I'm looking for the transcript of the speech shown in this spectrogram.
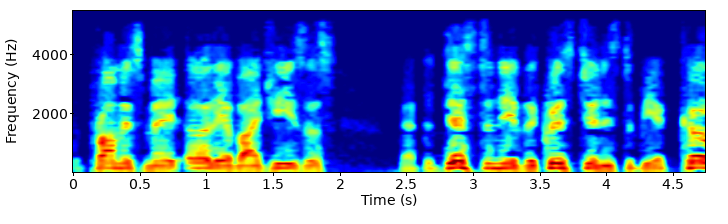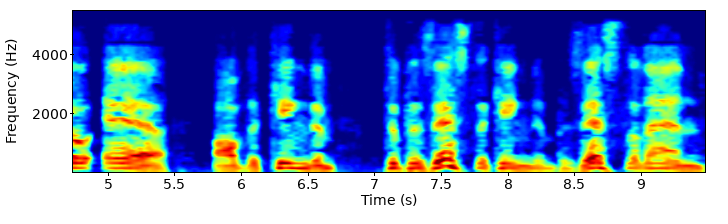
the promise made earlier by Jesus that the destiny of the Christian is to be a co-heir of the kingdom, to possess the kingdom, possess the land,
